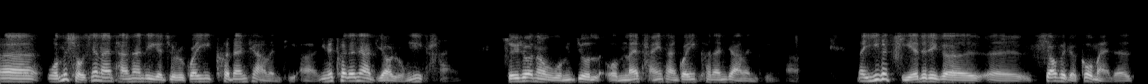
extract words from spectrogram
呃，我们首先来谈谈这个就是关于客单价问题啊，因为客单价比较容易谈，所以说呢，我们就我们来谈一谈关于客单价问题啊。那一个企业的这个呃消费者购买的，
